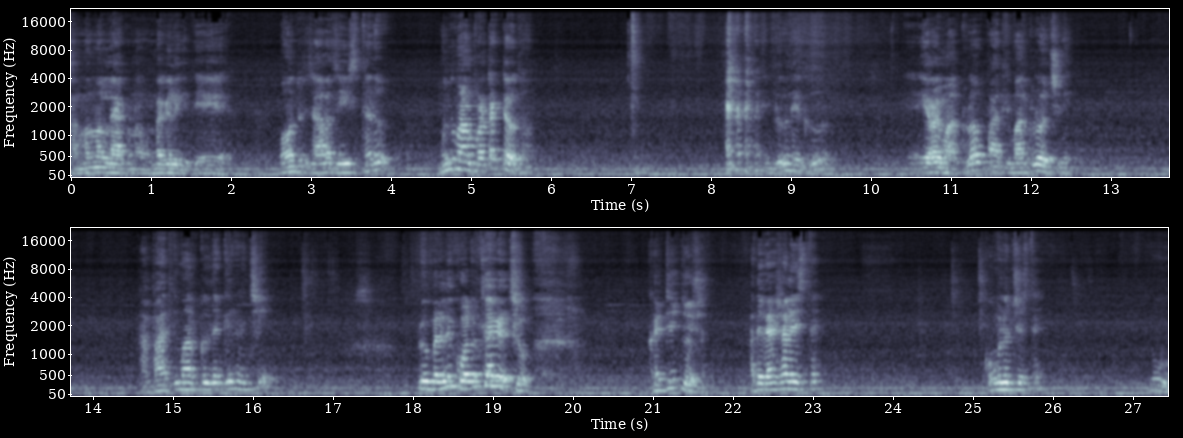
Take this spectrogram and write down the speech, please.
సంబంధం లేకుండా ఉండగలిగితే భగవంతుడు చాలా చేయిస్తాడు. ముందు మనం ప్రొటెక్ట్ అవుతాం. ఇప్పుడు నీకు ఇరవై మార్కులు పాతిక మార్కులు వచ్చినాయి. ఆ పాతిక మార్కుల దగ్గర నుంచి నువ్వు మళ్ళీ కొనసాగచ్చు. కంటిన్యూషన్ అదే వేషాలు వేస్తే కొమ్ములు వచ్చేస్తే నువ్వు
